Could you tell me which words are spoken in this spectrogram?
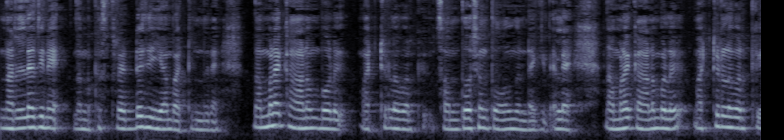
നല്ലതിനെ നമുക്ക് സ്പ്രെഡ് ചെയ്യാൻ പറ്റുന്നതിനെ നമ്മളെ കാണുമ്പോൾ മറ്റുള്ളവർക്ക് സന്തോഷം തോന്നുന്നുണ്ടെങ്കിൽ അല്ലേ? നമ്മളെ കാണുമ്പോൾ മറ്റുള്ളവർക്ക്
